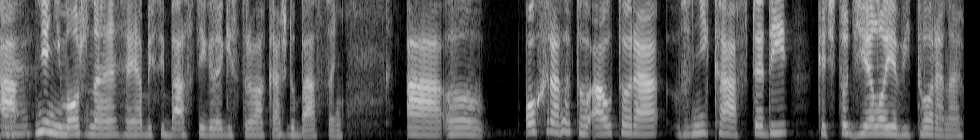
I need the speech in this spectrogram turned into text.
A není možné, hej, aby si básnik registroval každú báseň. A uh, ochrana toho autora vzniká vtedy, keď to dielo je vytvorené.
